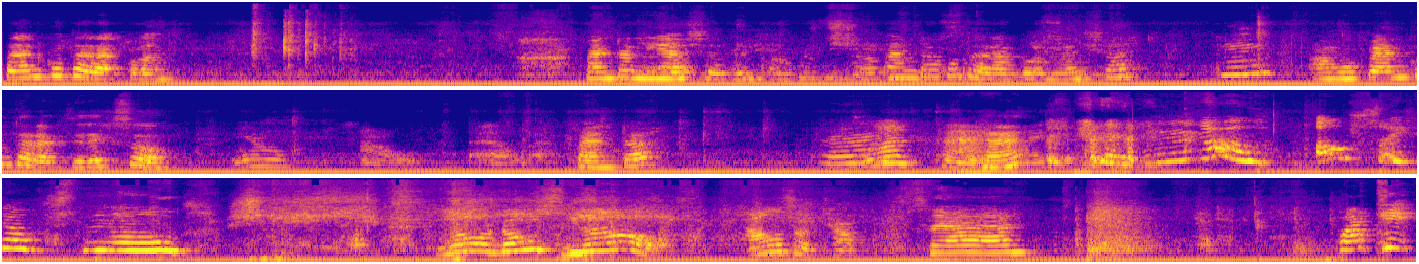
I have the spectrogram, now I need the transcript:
প্যান্ট কোথায় রাখলাম প্যান্টটা নিয়ে আসে প্যান্টটা কোথায় রাখলাম আয়সা আমার প্যান্ট কোথায় রাখছি দেখছো Ow, ow, ow. প্যান্টটা One time. Huh? No! Outside of snow! No, no snow! Outside of sand! Watch it!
